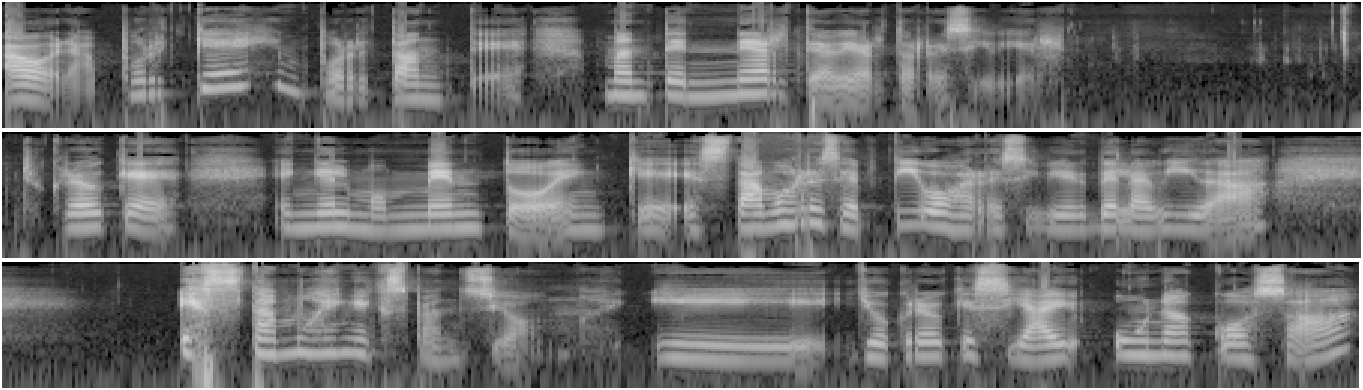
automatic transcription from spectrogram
Ahora, ¿por qué es importante mantenerte abierto a recibir? Creo que en el momento en que estamos receptivos a recibir de la vida, estamos en expansión. Y yo creo que si hay una cosa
